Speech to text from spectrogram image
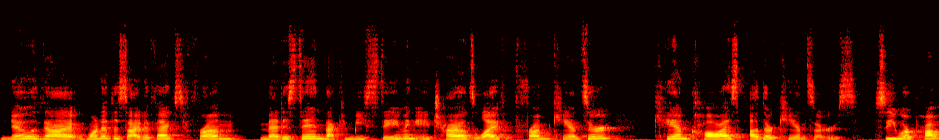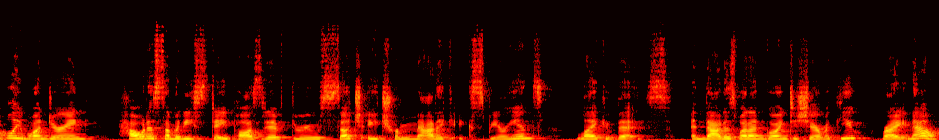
know that one of the side effects from medicine that can be saving a child's life from cancer can cause other cancers. So you are probably wondering how does somebody stay positive through such a traumatic experience like this? And that is what I'm going to share with you right now.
